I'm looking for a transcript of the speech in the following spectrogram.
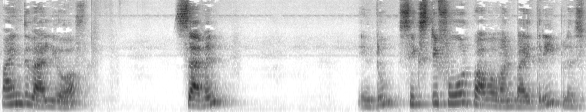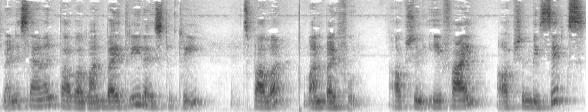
Find the value of 7 into 64 power 1 by 3 plus 27 power 1 by 3 raised to 3. Its power 1 by 4. Option A 5, option B 6,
